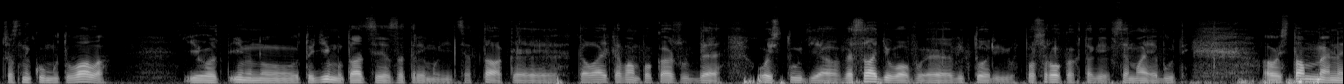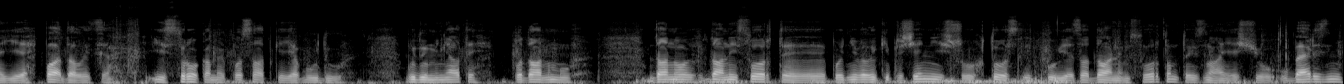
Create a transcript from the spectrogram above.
часнику мутувала. І от іменно тоді мутація затримується. Так, е, давайте вам покажу, де. Ось тут я висаджував е, Вікторію по сроках, так як все має бути. А ось там в мене є падалиця. І сроками посадки я буду, буду міняти по даному. Дану, даний сорт е, по одній великій причині, що хто слідкує за даним сортом, той знає, що у березні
